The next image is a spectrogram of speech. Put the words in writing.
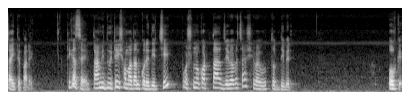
চাইতে পারে। ঠিক আছে? তা আমি দুইটাই সমাধান করে দিচ্ছি। প্রশ্নকর্তা যেভাবে চায়, সেভাবে উত্তর দিবেন। ওকে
